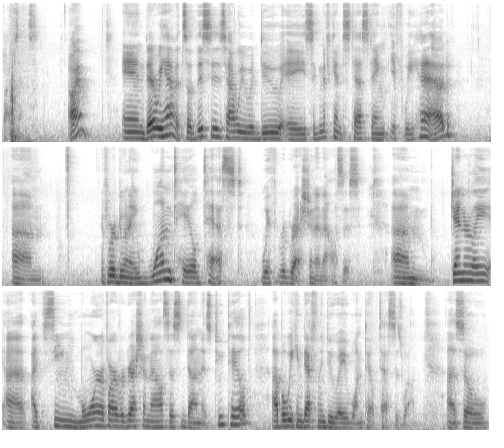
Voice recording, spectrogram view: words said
five cents. All right. And there we have it. So this is how we would do a significance testing if we had, um, if we were doing a one-tailed test with regression analysis. Um, Generally, uh, I've seen more of our regression analysis done as two-tailed, uh, but we can definitely do a one-tailed test as well. Uh, so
